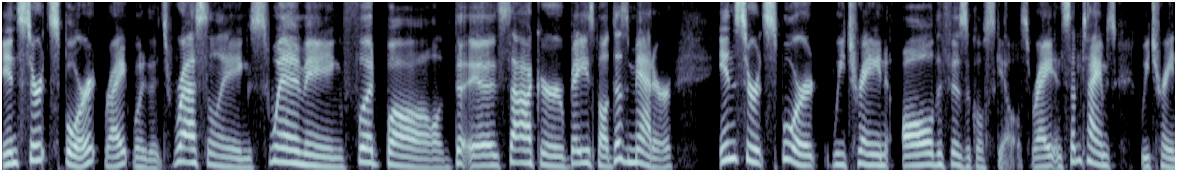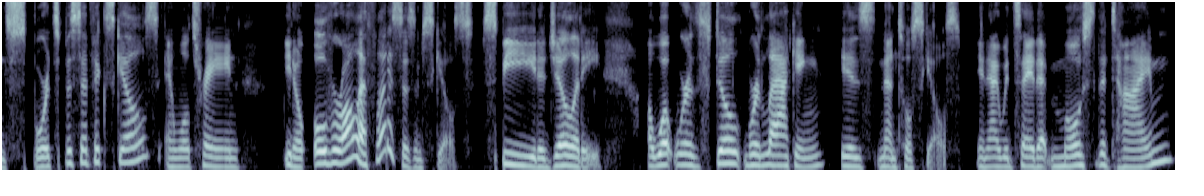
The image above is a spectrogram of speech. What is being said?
insert sport, right? Whether it's wrestling, swimming, football, uh, soccer, baseball, doesn't matter. Insert sport, we train all the physical skills, right? And sometimes we train sport specific skills and we'll train you know overall athleticism skills speed agility uh, what we're still we're lacking is mental skills. And i would say that most of the time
